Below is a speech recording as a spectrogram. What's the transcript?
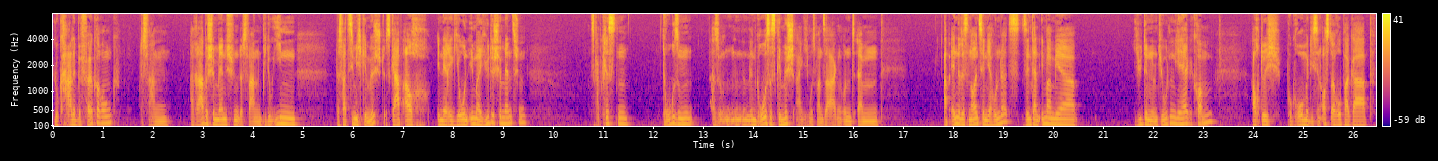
lokale Bevölkerung. Das waren arabische Menschen, das waren Beduinen, das war ziemlich gemischt. Es gab auch in der Region immer jüdische Menschen. Es gab Christen, Drusen, also ein, ein großes Gemisch eigentlich, muss man sagen. Und ähm, ab Ende des 19. Jahrhunderts sind dann immer mehr Jüdinnen und Juden hierher gekommen auch durch Pogrome, die es in Osteuropa gab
